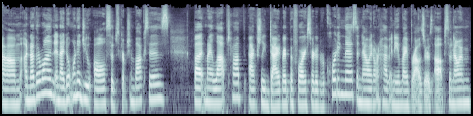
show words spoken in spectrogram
Um, another one, and I don't want to do all subscription boxes, but my laptop actually died right before I started recording this, and now I don't have any of my browsers up. So now I'm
